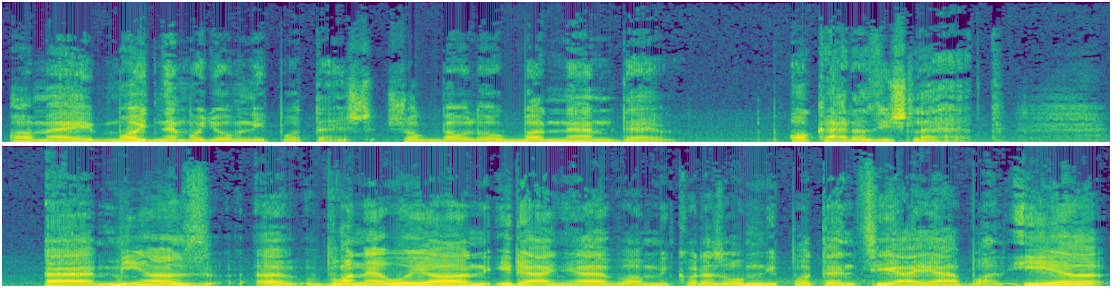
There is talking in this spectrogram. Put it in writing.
amely majdnem, hogy omnipotens, sok dologban nem, de akár az is lehet. Mi az, van-e olyan irányelv, amikor az omnipotenciájával él,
